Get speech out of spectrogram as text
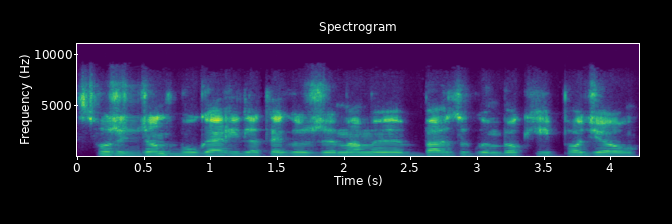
stworzyć rząd w Bułgarii, dlatego że mamy bardzo głęboki podział,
